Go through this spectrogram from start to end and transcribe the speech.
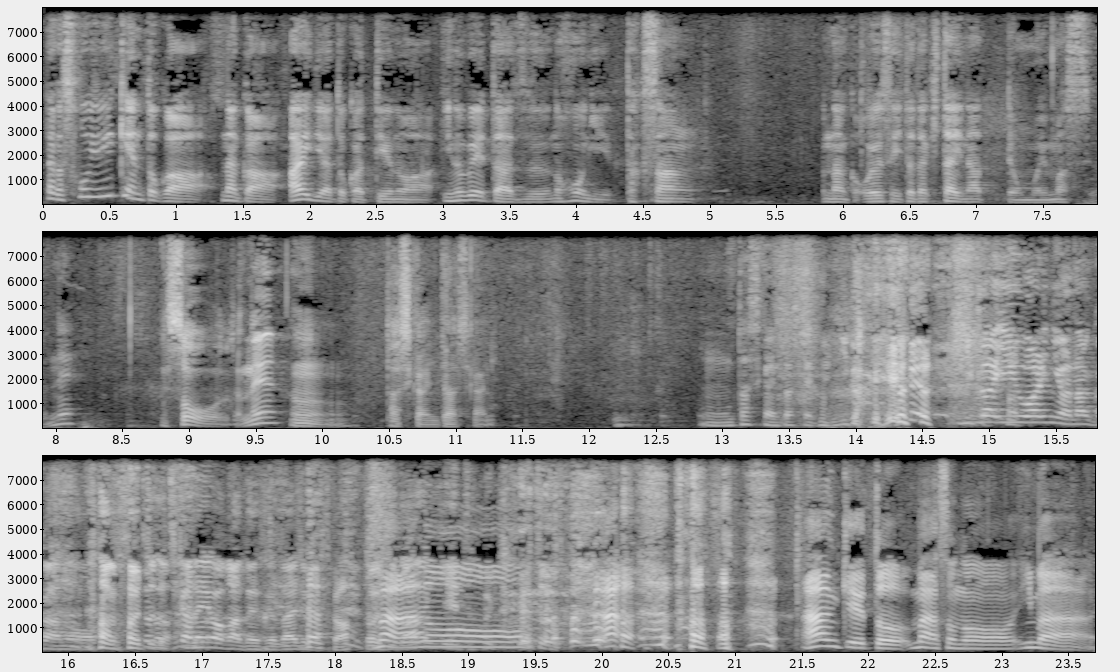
なんかそういう意見とか、なんかアイディアとかっていうのは、イノベーターズの方にたくさん、なんかお寄せいただきたいなって思いますよね。そうだね。うん。確かに確かに。うん、確かに確かに。2回、二回言う割にはなんかあの、ちょっと。力弱かったですけど大丈夫ですか？まあ、あのーあアンケート、まあ、その、今、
